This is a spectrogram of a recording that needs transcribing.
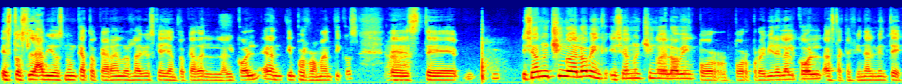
estos labios nunca tocarán los labios que hayan tocado el alcohol, eran tiempos románticos, Ajá. este, hicieron un chingo de lobbying, hicieron un chingo de lobbying por, por prohibir el alcohol hasta que finalmente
